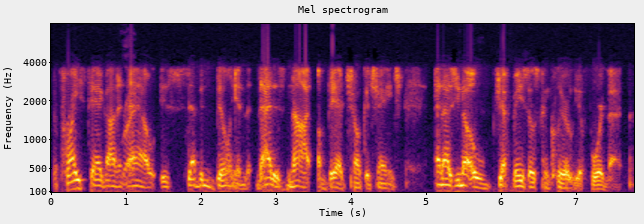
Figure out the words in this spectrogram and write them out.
The price tag on it right. now is seven billion. That is not a bad chunk of change. And as you know, Jeff Bezos can clearly afford that.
